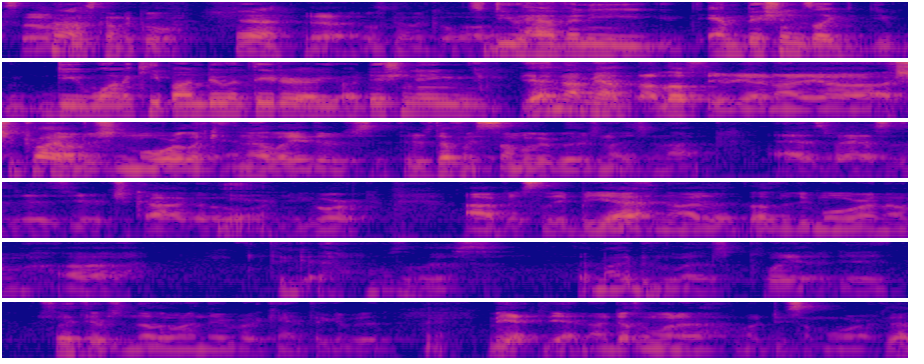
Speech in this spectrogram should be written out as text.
So Huh. it was kind of cool. yeah. Yeah, it was kind of cool. So do you have any ambitions? Like, do you want to keep on doing theater? Are you auditioning? Yeah, no, I mean, I, I love theater. Yeah, and I uh, I should probably audition more. Like in LA, there's there's definitely some of it, but there's not it's not as vast as it is here in Chicago Yeah. or New York, obviously. But yeah, no, I'd love to do more. And um, uh, I think uh, what was the last? That might have been the last play that I did. I feel like there was another one in there, but I can't think of it. Yeah. But yeah, yeah, no, I definitely want to want to do some more. I-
